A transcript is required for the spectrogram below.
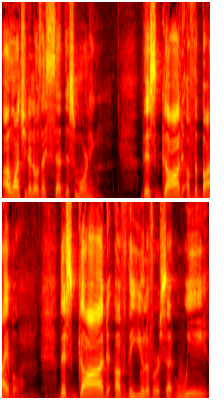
I want you to know, as I said this morning, this God of the Bible, this God of the universe that we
